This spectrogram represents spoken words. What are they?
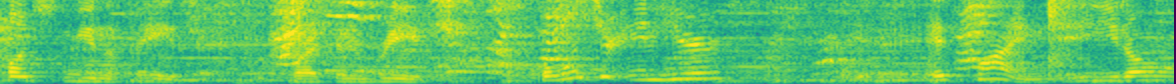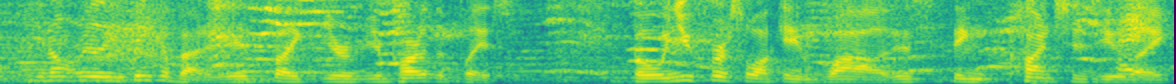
punched me in the face where I couldn't breathe. But once you're in here, it's fine. You don't you don't really think about it. It's like you're you're part of the place. But when you first walk in, wow, this thing punches you like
